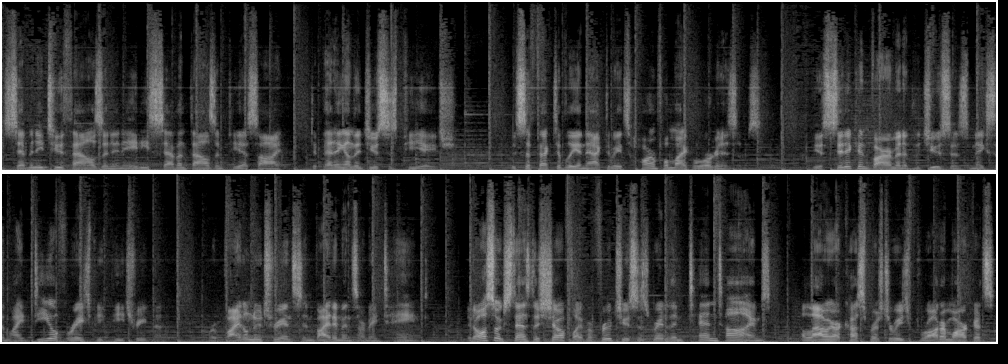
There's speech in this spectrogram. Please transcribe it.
72,000 and 87,000 psi depending on the juice's pH. This effectively inactivates harmful microorganisms. The acidic environment of the juices makes them ideal for HPP treatment, where vital nutrients and vitamins are maintained. It also extends the shelf life of fruit juices greater than 10 times, allowing our customers to reach broader markets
